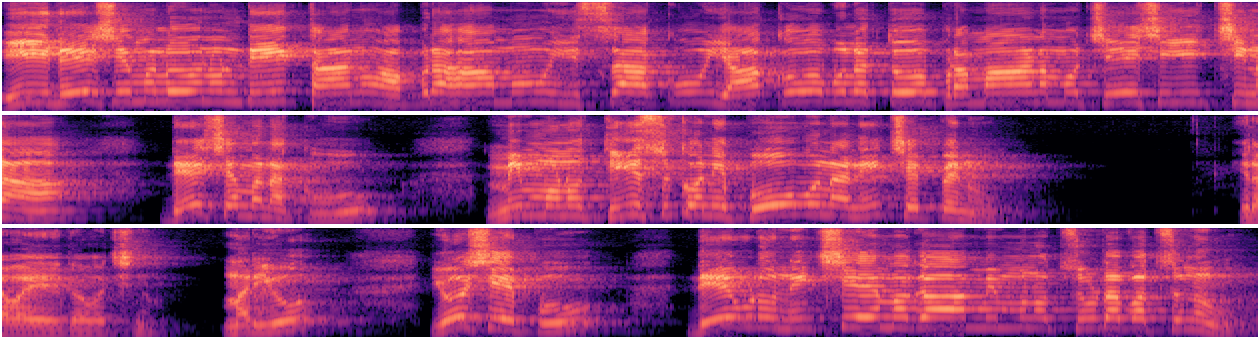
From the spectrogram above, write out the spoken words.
ఈ దేశములో నుండి తాను అబ్రహాము ఇస్సాకు యాకోబులతో ప్రమాణము చేసి ఇచ్చిన దేశమునకు మిమ్మను తీసుకొని పోవునని చెప్పెను. ఇరవై ఐదో వచనం. మరియు యోసేపు దేవుడు నిశ్చయముగా మిమ్మను చూడవచ్చును.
